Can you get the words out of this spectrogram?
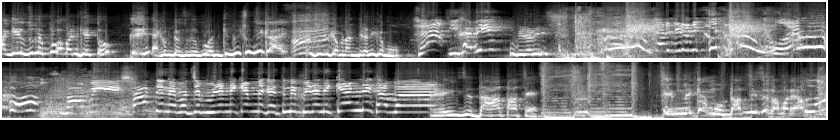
আগের যুগের পোলাপান খেতো? এখনকার যুগের পোলাপান কিন্তু সুজি খায়। সুজি খাব না আমি বিরিয়ানি খাব। হ্যাঁ? কি খাবি? বিরিয়ানি। ভাবি সাত দিনের বাচ্চা বিরিয়ানি কেমনে খায়? তুমি বিরিয়ানি কেমনে খাবা? এই যে দাঁত আছে। এমনি কেমন দাঁত দিছে না মানে আল্লাহ?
